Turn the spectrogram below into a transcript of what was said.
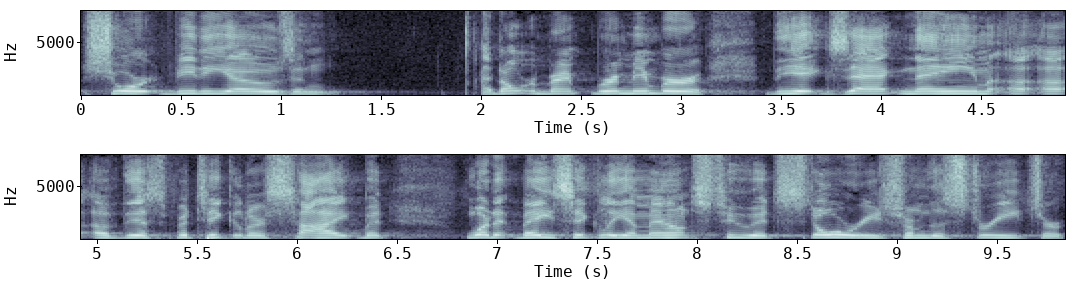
short videos and I don't remember the exact name uh, uh, of this particular site, but what it basically amounts to, it's stories from the streets or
